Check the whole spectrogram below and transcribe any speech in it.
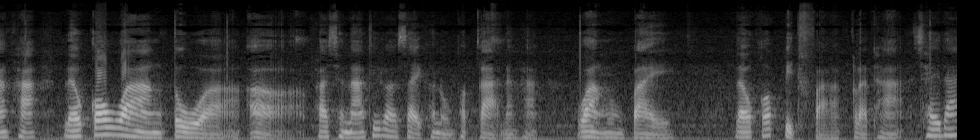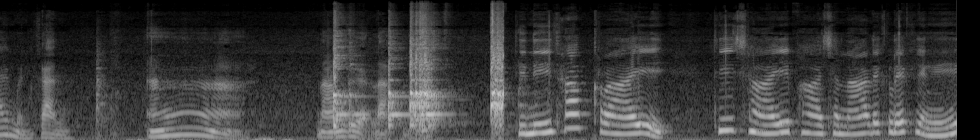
นะคะ แล้วก็วางตัวภาชนะที่เราใส่ขนมผักกาดนะคะ วางลงไป แล้วก็ปิดฝากระทะใช้ได้เหมือนกันอ่าน้ำเดือดละ ทีนี้ถ้าใครที่ใช้ภาชนะเล็กๆ อย่างนี้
